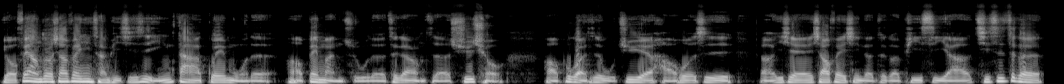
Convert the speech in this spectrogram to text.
有非常多消费性产品其实已经大规模的哦被满足的这个样子的需求。好，不管是五 G 也好，或者是呃一些消费性的这个 PC 啊，其实这个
